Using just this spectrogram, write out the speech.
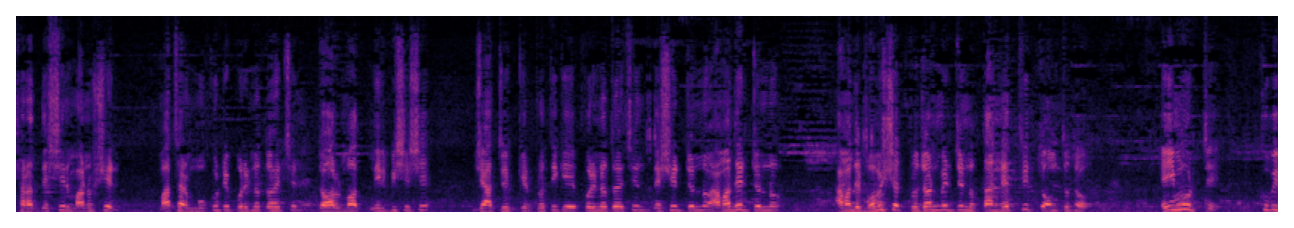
সারা দেশের মানুষের মাথার মুকুটে পরিণত হয়েছেন, দলমত নির্বিশেষে জাতীয় ঐক্যের প্রতীকে পরিণত হয়েছেন। দেশের জন্য, আমাদের জন্য, আমাদের ভবিষ্যৎ প্রজন্মের জন্য তার নেতৃত্ব অন্তত এই মুহূর্তে খুবই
